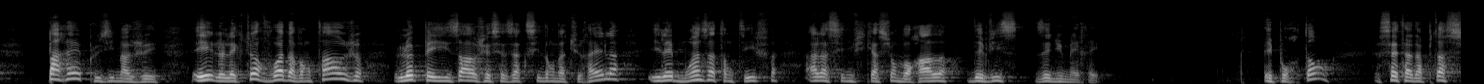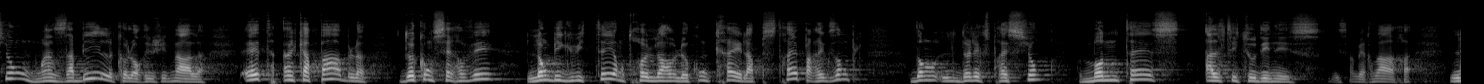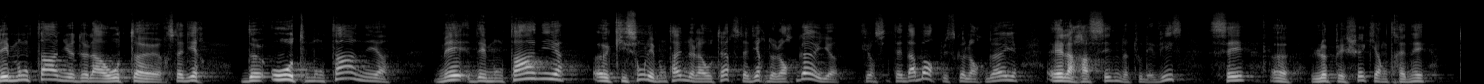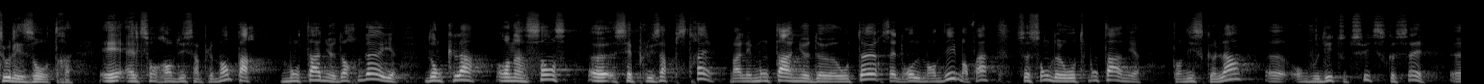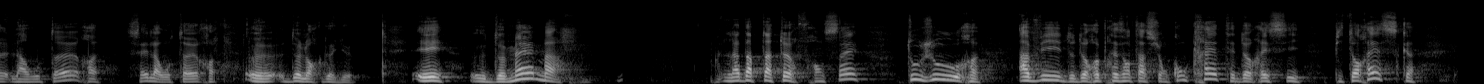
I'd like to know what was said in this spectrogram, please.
paraît plus imagé. Et le lecteur voit davantage le paysage et ses accidents naturels, il est moins attentif à la signification morale des vices énumérés. Et pourtant, cette adaptation, moins habile que l'original, est incapable de conserver l'ambiguïté entre le concret et l'abstrait, par exemple, dans, de l'expression montes altitudinis, dit Saint Bernard, les montagnes de la hauteur, c'est-à-dire de hautes montagnes, mais des montagnes euh, qui sont les montagnes de la hauteur, c'est-à-dire de l'orgueil, qui ont cité d'abord, puisque l'orgueil est la racine de tous les vices, c'est euh, le péché qui a entraîné tous les autres. Et elles sont rendues simplement par montagnes d'orgueil. Donc là, en un sens, euh, c'est plus abstrait. Ben, les montagnes de hauteur, c'est drôlement dit, mais enfin, ce sont de hautes montagnes. Tandis que là, on vous dit tout de suite ce que c'est. la hauteur, c'est la hauteur de l'orgueilleux. Et de même, l'adaptateur français, toujours avide de représentations concrètes et de récits pittoresques,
